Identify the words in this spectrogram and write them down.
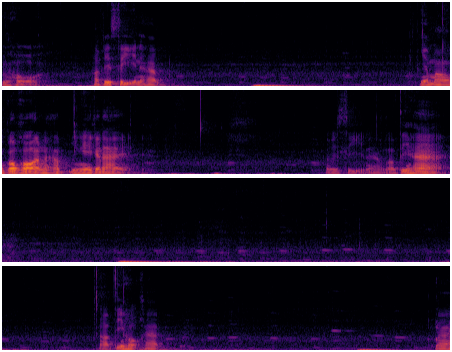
โอ้โห รอบที่สี่นะครับ อย่าเหมาก็พอนะครับ ยังไงก็ได้รอบที่สี่นะครับรอบที่ห้ารอบที่หกครับ มา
